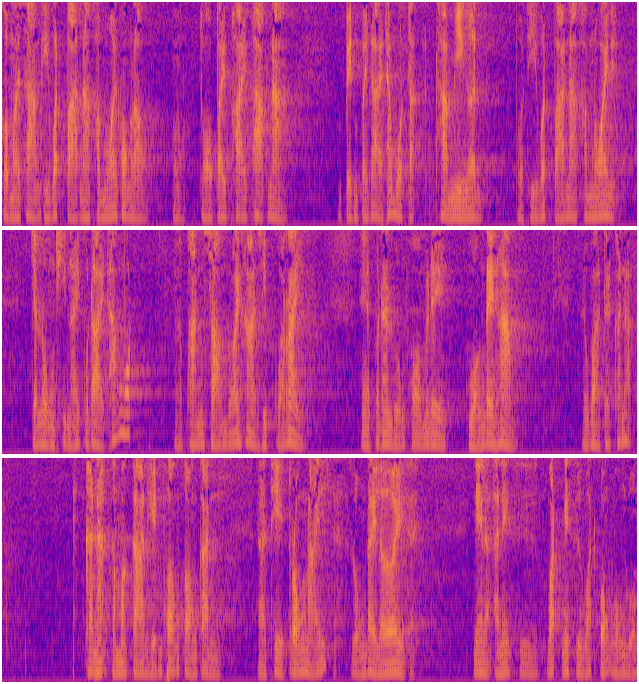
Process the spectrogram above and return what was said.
ก็มาสร้างที่วัดป่านาคำน้อยของเราต่อไปภายภาคหน้า เป็นไปได้ทั้งหมดละถ้ามีเงินพอที่วัดป่านาคำน้อยเนี่ย จะลงที่ไหนก็ได้ทั้งหมด พันสามร้อยห้าสิบกว่าไร่เพราะนั้นหลวงพ่อไม่ได้ห่วงได้ห้ามแต่ว่าแต่คณะคณะกรรมการเห็นพ้องต้องกันที่ตรงไหนหลงได้เลยนี่แหละอันนี้คือวัดนี้คือวัดขององค์หลวง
